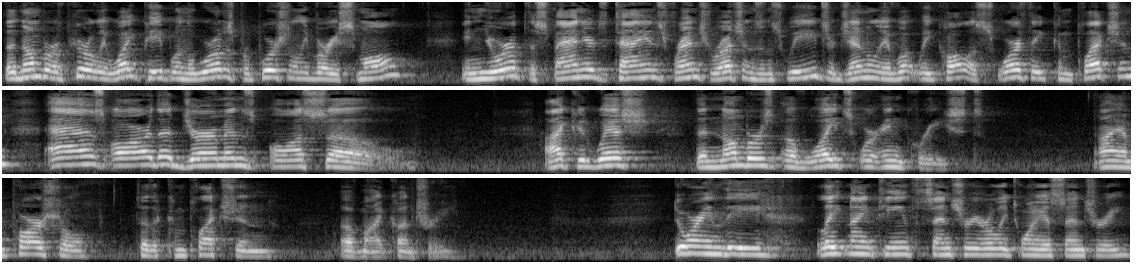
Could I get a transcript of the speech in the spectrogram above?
the number of purely white people in the world is proportionally very small. In Europe, the Spaniards, Italians, French, Russians, and Swedes are generally of what we call a swarthy complexion, as are the Germans also. I could wish the numbers of whites were increased. I am partial to the complexion of my country. During the late 19th century, early 20th century,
